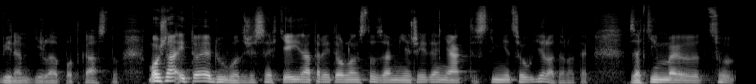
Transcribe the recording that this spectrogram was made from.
v jiném díle podcastu. Možná i to je důvod, že se chtějí na tady tohle zaměřit a nějak s tím něco udělat, ale tak zatím, eh, co,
